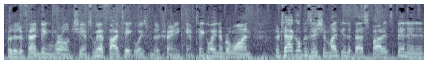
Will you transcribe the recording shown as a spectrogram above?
for the defending world champs. We have five takeaways from their training camp. Takeaway number one, their tackle position might be in the best spot it's been in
